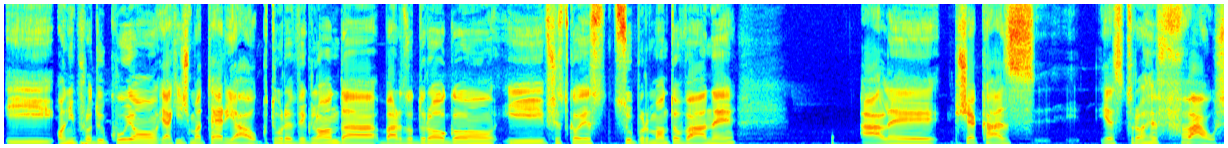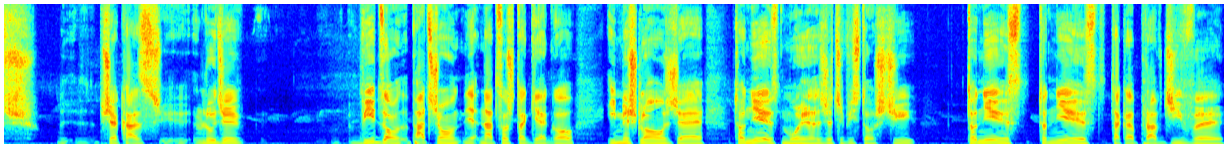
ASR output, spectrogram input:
i oni produkują jakiś materiał, który wygląda bardzo drogo i wszystko jest super montowane ale przekaz jest trochę fałsz. Przekaz, ludzie widzą, patrzą na coś takiego i myślą, że to nie jest moja rzeczywistości, to nie jest, to nie jest taka prawdziwe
